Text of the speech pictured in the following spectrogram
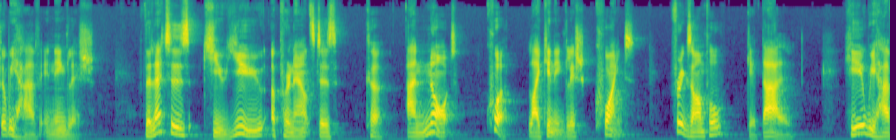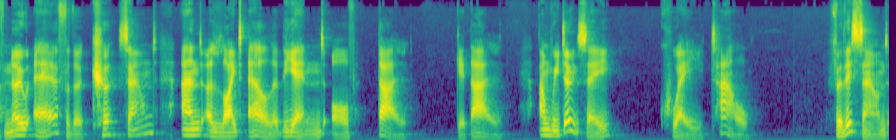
that we have in English. The letters QU are pronounced as K and not Qu, like in English quite. For example, ¿qué tal? Here we have no air for the K sound and a light L at the end of tal, ¿qué tal? And we don't say qué tal. For this sound,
